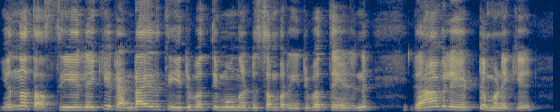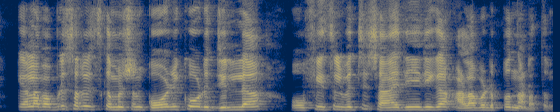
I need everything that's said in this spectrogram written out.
എന്ന തസ്തികയിലേക്ക് രണ്ടായിരത്തി ഇരുപത്തി മൂന്ന് ഡിസംബർ ഇരുപത്തേഴിന് രാവിലെ എട്ട് മണിക്ക് Kerala public service commission Kozhikode ജില്ലാ ഓഫീസിൽ വെച്ച് ശാരീരിക അളവെടുപ്പ് നടത്തും.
